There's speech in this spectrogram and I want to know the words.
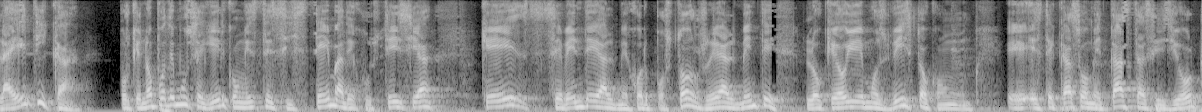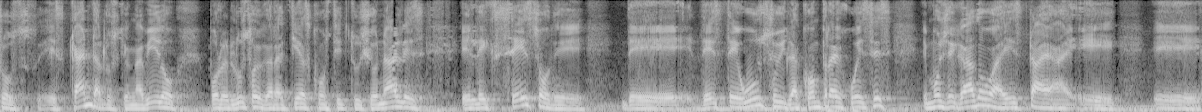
la ética, porque no podemos seguir con este sistema de justicia que se vende al mejor postor. Realmente lo que hoy hemos visto con eh, este caso Metástasis y otros escándalos que han habido por el uso de garantías constitucionales, el exceso de, de, este uso y la compra de jueces, hemos llegado a esta, eh, eh,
